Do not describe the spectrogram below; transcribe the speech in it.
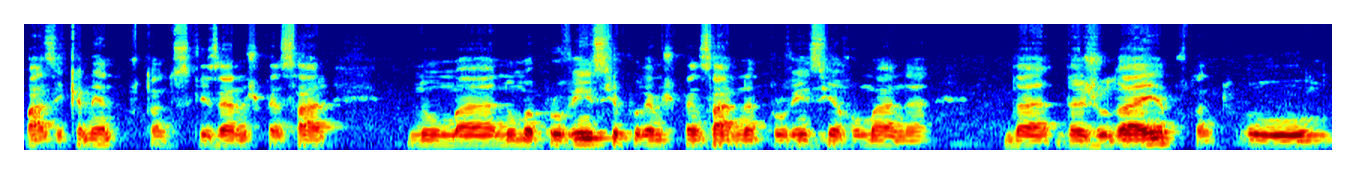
basicamente, portanto, se quisermos pensar numa, numa província, podemos pensar na província romana da, da Judeia, portanto, o,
